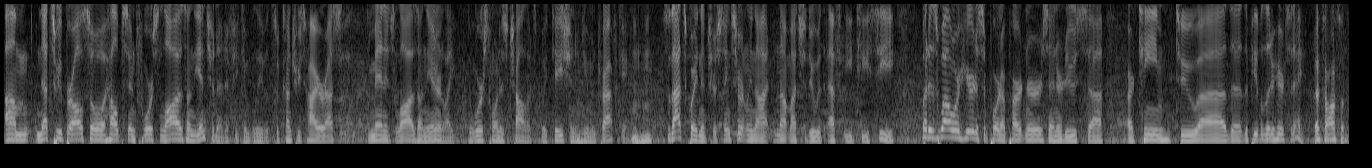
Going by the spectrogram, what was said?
Um, NetSweeper also helps enforce laws on the internet, if you can believe it. So countries hire us to manage laws on the internet. Like the worst one is child exploitation and human trafficking. Mm-hmm. So that's quite interesting. Certainly not not much to do with FETC, but as well, we're here to support our partners, introduce uh, our team to uh, the the people that are here today. That's awesome.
